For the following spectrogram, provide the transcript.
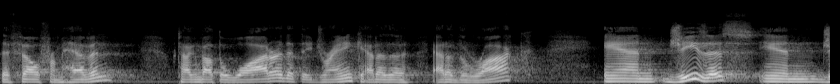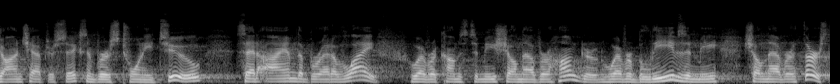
that fell from heaven. We're talking about the water that they drank out of the, out of the rock. And Jesus, in John chapter 6 and verse 22, said, I am the bread of life. Whoever comes to me shall never hunger, and whoever believes in me shall never thirst.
